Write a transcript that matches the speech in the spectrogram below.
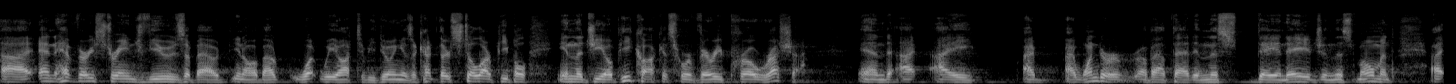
uh, and have very strange views about you know about what we ought to be doing as a country. There still are people in the GOP caucus who are very pro-Russia, and I, I, I, I wonder about that in this day and age, in this moment. I,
